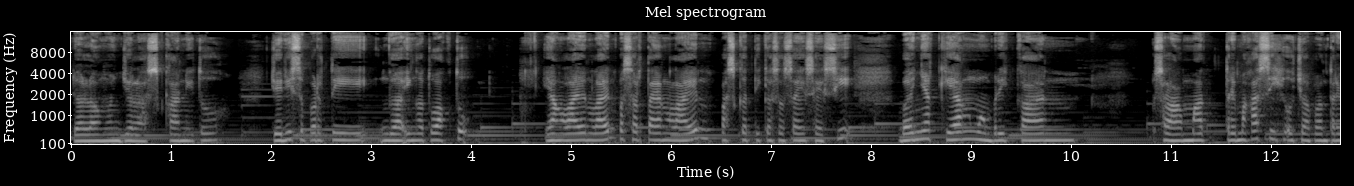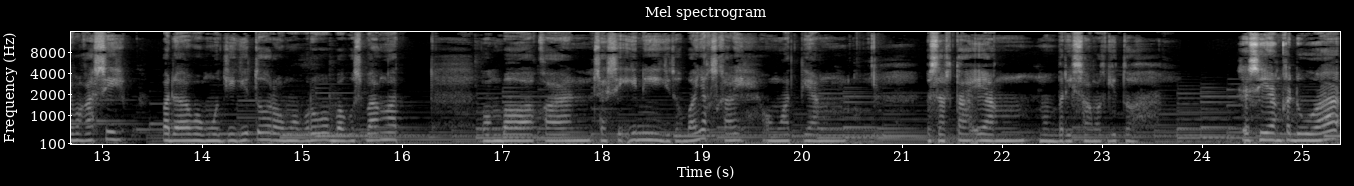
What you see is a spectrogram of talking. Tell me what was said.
dalam menjelaskan itu jadi seperti nggak ingat waktu yang lain-lain peserta yang lain pas ketika selesai sesi banyak yang memberikan selamat terima kasih ucapan terima kasih pada memuji gitu Romo Purbo bagus banget membawakan sesi ini gitu. Banyak sekali umat yang peserta yang memberi selamat gitu. Sesi yang kedua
